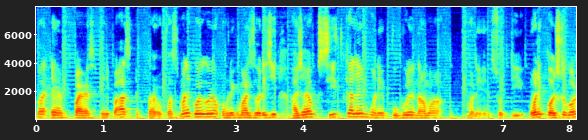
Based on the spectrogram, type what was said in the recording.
বা এক পাশ, এ পাশ, এক ও পাশ মানে করে করে অনেক মাছ ধরেছি। আর যাই হোক, শীতকালে মানে পুকুরে নামা মানে সত্যি অনেক কষ্টকর।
